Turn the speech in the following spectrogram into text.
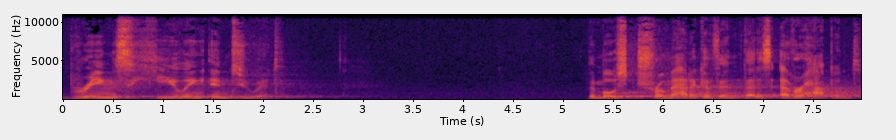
brings healing into it. The most traumatic event that has ever happened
